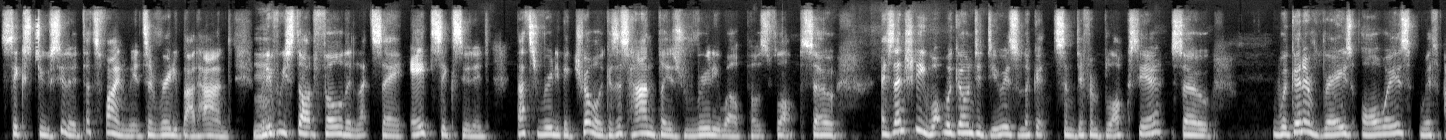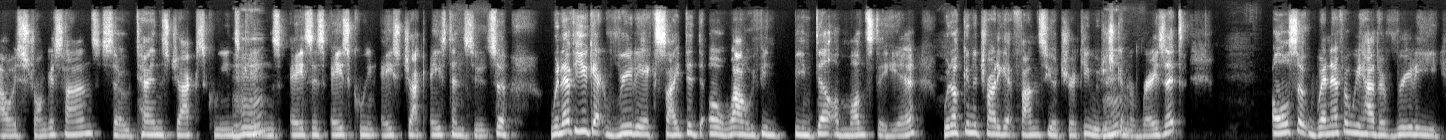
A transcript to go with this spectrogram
six two suited, that's fine. It's a really bad hand. Mm-hmm. But if we start folding, let's say eight six suited, that's really big trouble because this hand plays really well post flop. So essentially, what we're going to do is look at some different blocks here. So we're going to raise always with our strongest hands. So tens, jacks, queens, mm-hmm. kings, aces, ace, queen, ace, jack, ace, ten suited. So whenever you get really excited, oh wow, we've been been dealt a monster here. We're not going to try to get fancy or tricky. We're just mm-hmm. going to raise it. Also, whenever we have a really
